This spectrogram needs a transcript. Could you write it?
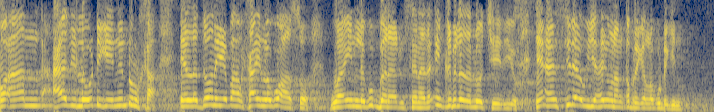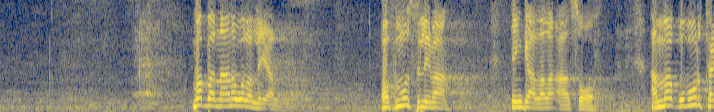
oo aan caadi loo dhigaynin dhulka ee la doonaya bahalkaa in lagu aaso waa in lagu baraarugsanaada in qiblada loo jeediyo ee aan sidaa uu yahay unaan qabriga lagu dhigin. Ma bannaano walaalayaal qof muslima in gaal lala aaso. Ama qubuurta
